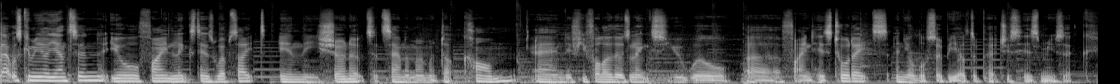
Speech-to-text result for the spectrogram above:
That was Camille Janssen. You'll find links to his website in the show notes at soundofthemoment.com. And if you follow those links, you will uh, find his tour dates and you'll also be able to purchase his music.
